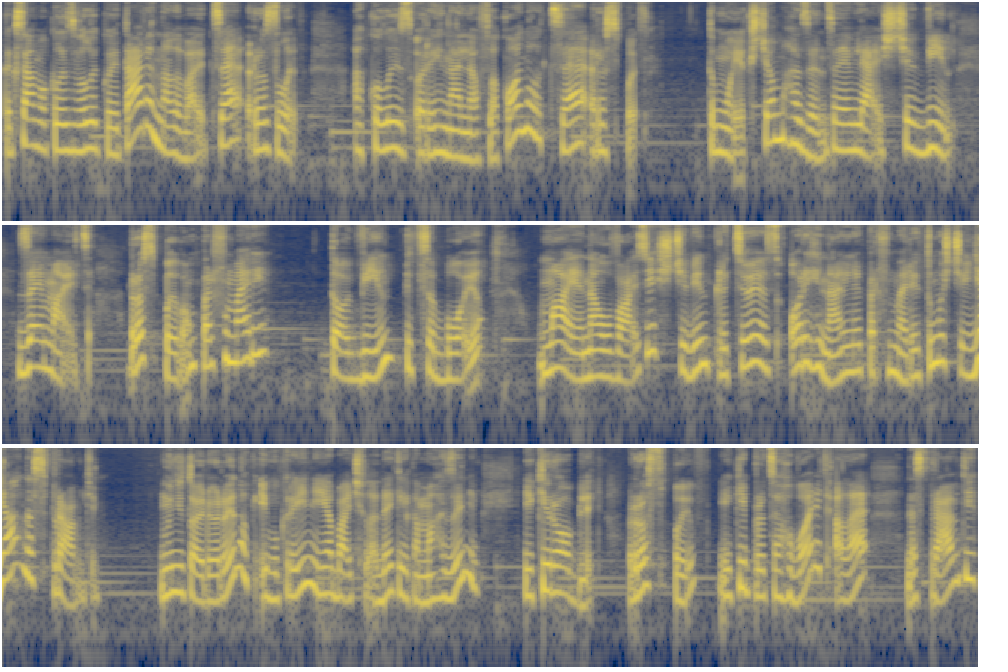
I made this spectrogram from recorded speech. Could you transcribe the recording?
Так само, коли з великої тари наливають, це розлив. А коли з оригінального флакону це розпив. Тому, якщо магазин заявляє, що він займається розпивом парфумерії, то він під собою має на увазі, що він працює з оригінальною парфумерією. Тому що я насправді моніторю ринок, і в Україні я бачила декілька магазинів, які роблять розпив, які про це говорять, але насправді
